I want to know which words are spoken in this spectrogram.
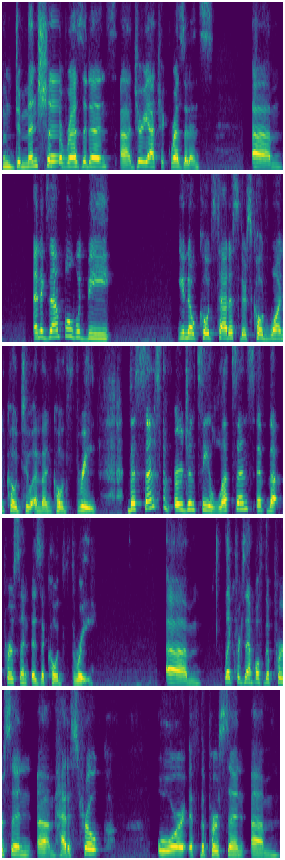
um, dementia residents, uh, geriatric residents. Um, an example would be you know code status there's code 1 code 2 and then code 3 the sense of urgency lessens if that person is a code 3 um like for example if the person um, had a stroke or if the person um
